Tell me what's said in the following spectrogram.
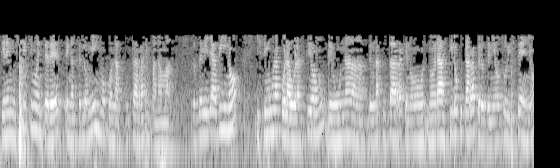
tiene muchísimo interés en hacer lo mismo con las cutarras en Panamá. Entonces ella vino, hicimos una colaboración de una, de una cutarra que no, no era estilo cutarra, pero tenía otro diseño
